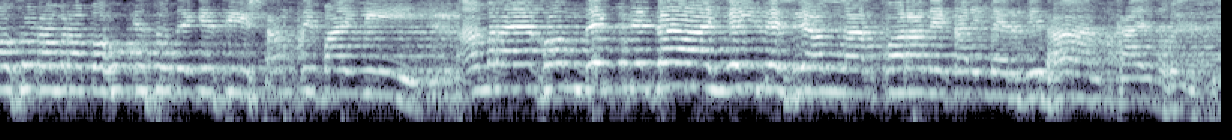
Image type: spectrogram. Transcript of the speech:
বছর আমরা বহু কিছু দেখেছি শান্তি পাইনি। আমরা এখন দেখতে চাই এই দেশে আল্লাহর কোরআনে কারিমের বিধান কায়েম হয়েছে।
